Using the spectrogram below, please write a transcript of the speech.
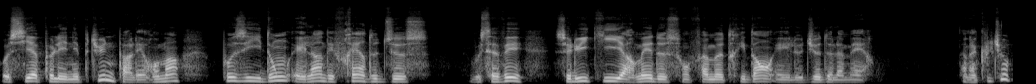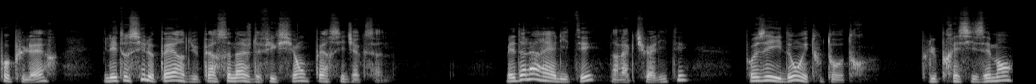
Aussi appelé Neptune par les Romains, Poséidon est l'un des frères de Zeus. Vous savez, celui qui, armé de son fameux trident, est le dieu de la mer. Dans la culture populaire, il est aussi le père du personnage de fiction Percy Jackson. Mais dans la réalité, dans l'actualité, Poséidon est tout autre. Plus précisément,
